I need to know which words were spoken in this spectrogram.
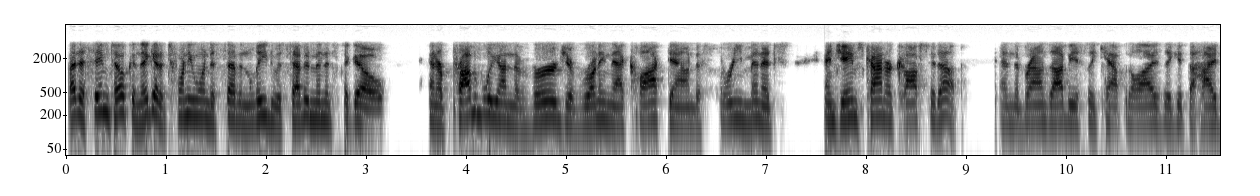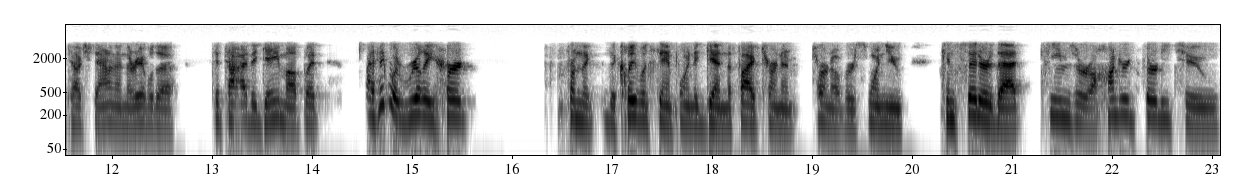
by the same token, they get a 21 to seven lead with seven minutes to go, and are probably on the verge of running that clock down to three minutes and James Conner coughs it up. And the Browns obviously capitalize. They get the high touchdown, and they're able to to tie the game up. But I think what really hurt from the the Cleveland standpoint, again, the five turn turnovers. When you consider that teams are 132,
